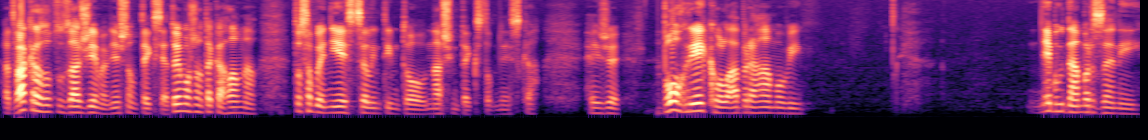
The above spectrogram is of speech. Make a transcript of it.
A dvakrát to tu zažijeme v dnešnom texte. A to je možno taká hlavná, to sa bude nie s celým týmto našim textom dneska. Hej, že Boh riekol Abrahamovi, nebuď namrzený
